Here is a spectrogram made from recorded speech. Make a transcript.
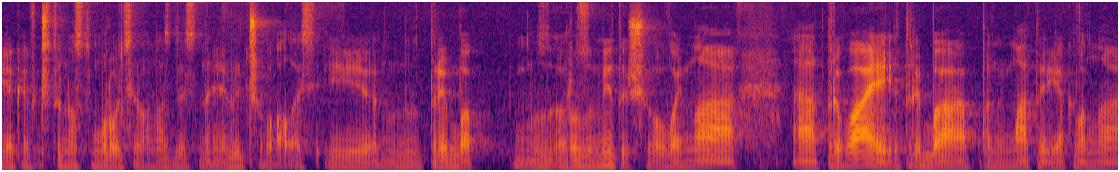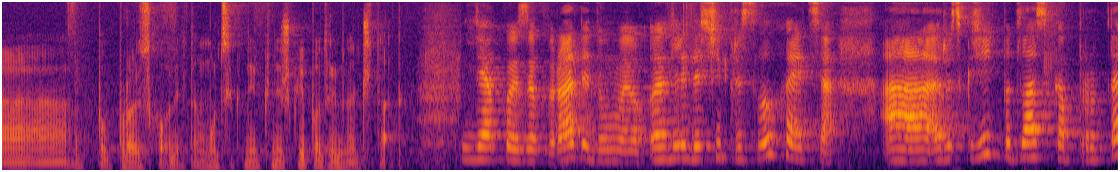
як і в 2014 році вона десь не відчувалась. І ну, треба розуміти, що війна е, триває, і треба розуміти, як вона відбувається. Тому ці книжки потрібно читати. Дякую за поради. Думаю, е, глядачі прислухаються. А розкажіть, будь ласка, про те,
